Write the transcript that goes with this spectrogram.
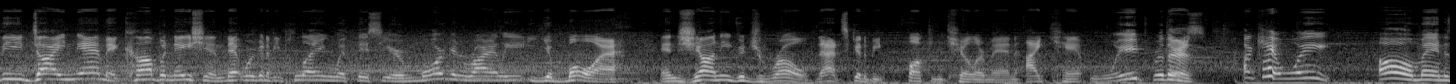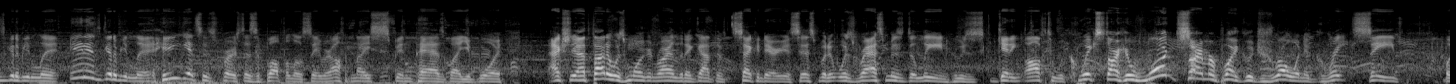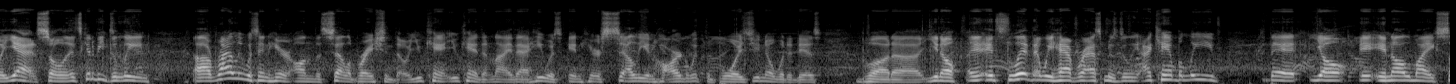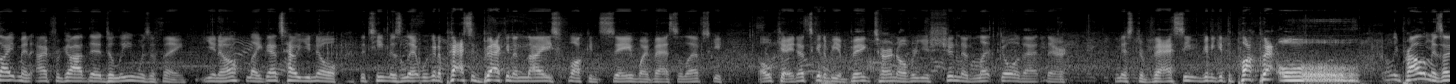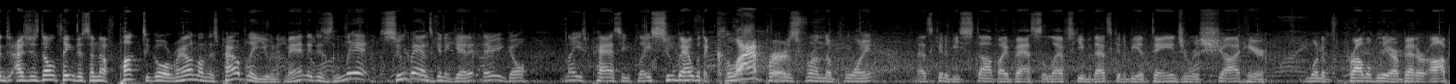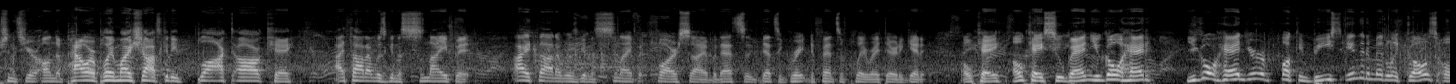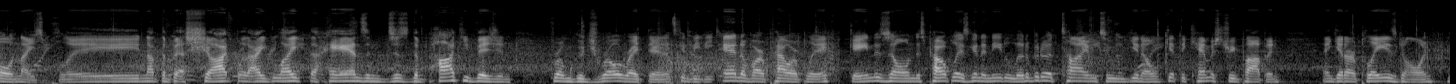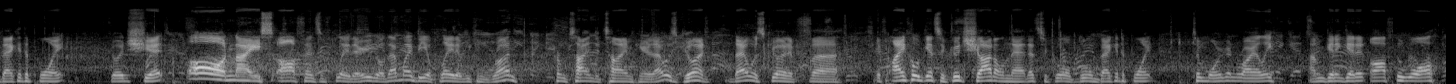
the dynamic combination that we're going to be playing with this year. Morgan Rielly, your boy, and Johnny Gaudreau. That's going to be fucking killer, man. I can't wait for this. I can't wait. Oh, man, it's going to be lit. It is going to be lit. He gets his first as a Buffalo Sabre off a nice spin pass by your boy. Actually, I thought it was Morgan Rielly that got the secondary assist, but it was Rasmus Dahlin who's getting off to a quick start here. One-timer by Gaudreau and a great save but yeah, so it's gonna be Dahlin. Uh, Rielly was in here on the celebration, though. You can't you can't deny that he was in here selling hard with the boys. You know what it is. But uh, you know, it's lit that we have Rasmus Dahlin. I can't believe that yo in all my excitement I forgot that Dahlin was a thing. You know, like that's how you know the team is lit. We're gonna pass it back in a nice fucking save by Vasilevskiy. Okay, that's gonna be a big turnover. You shouldn't have let go of that there. Mr. Vassy. We're going to get the puck back. Oh! Only problem is I, I just don't think there's enough puck to go around on this power play unit, man. It is lit. Subban's going to get it. There you go. Nice passing play. Subban with the clappers from the point. That's going to be stopped by Vasilevskiy, but that's going to be a dangerous shot here. One of probably our better options here on the power play. My shot's getting blocked. Okay. I thought I was going to snipe it. I thought I was going to snipe it far side, but that's a, that's a great defensive play right there to get it. Okay, okay, Subban, you go ahead. You go ahead. You're a fucking beast. Into the middle it goes. Oh, nice play. Not the best shot, but I like the hands and just the hockey vision from Gaudreau right there. That's going to be the end of our power play. Gain the zone. This power play is going to need a little bit of time to, you know, get the chemistry popping and get our plays going. Back at the point. Good shit. Oh, nice offensive play. There you go. That might be a play that we can run from time to time here. That was good. That was good. If uh, if Eichel gets a good shot on that, that's a goal. Boom. Back at the point to Morgan Rielly. I'm going to get it off the wall.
